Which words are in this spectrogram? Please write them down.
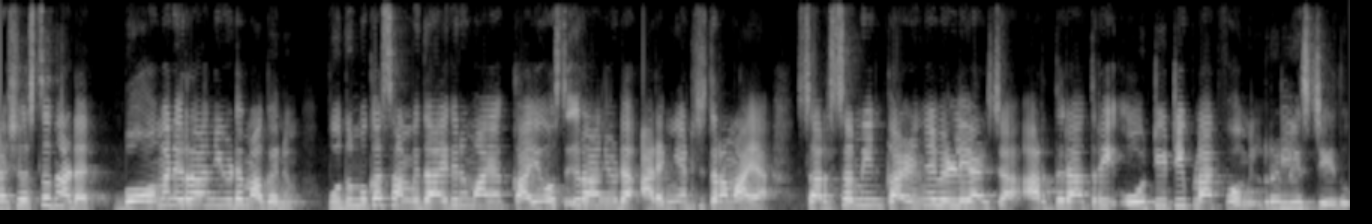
പ്രശസ്ത നടൻ ബോമൻ ഇറാനിയുടെ മകനും പുതുമുഖ സംവിധായകനുമായ കയോസ് ഇറാനിയുടെ അരങ്ങേറ്റ ചിത്രമായ സർസമീൻ കഴിഞ്ഞ വെള്ളിയാഴ്ച അർദ്ധരാത്രി ഒ ടി ടി പ്ലാറ്റ്ഫോമിൽ റിലീസ് ചെയ്തു.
